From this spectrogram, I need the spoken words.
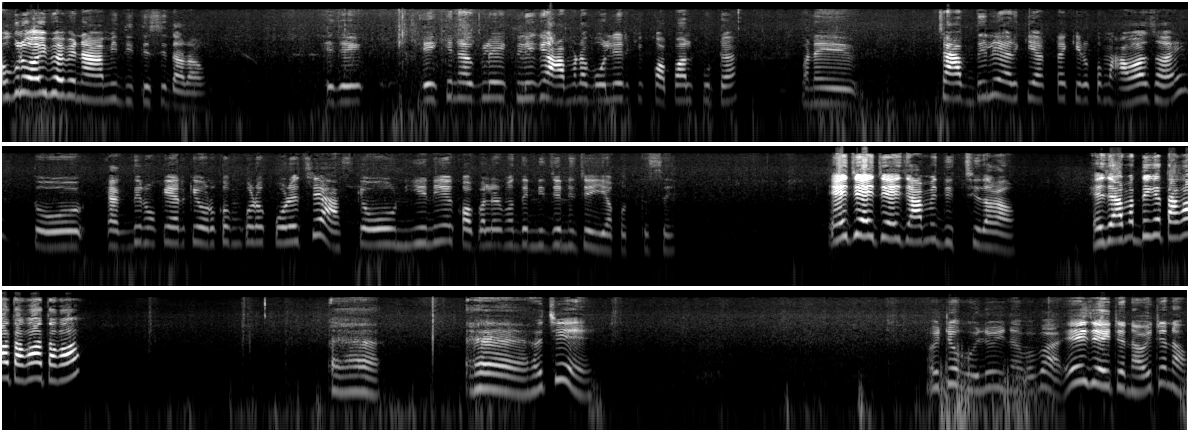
ওগুলো ওইভাবে না আমি দিতেছি দাঁড়াও। এই যে এই কিনাগুলো এগুলিকে আমরা বলি আর কি কপাল ফুটা। মানে চাপ দিলে আর কি একটা কীরকম আওয়াজ হয়। তো একদিন ওকে আর কি ওরকম করে করেছে, আজকে ও নিয়ে নিয়ে কপালের মধ্যে নিজে নিজে ইয়া করতেছে। এই যে এই যে এই যে, আমি দিচ্ছি, দাঁড়াও। এই যে, আমার দিকে তাকাও তাকাও তাকাও। হ্যাঁ হ্যাঁ হয়েছে? ওইটা হইলই না বাবা। এই যে, এইটা নাও ওইটা নাও।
